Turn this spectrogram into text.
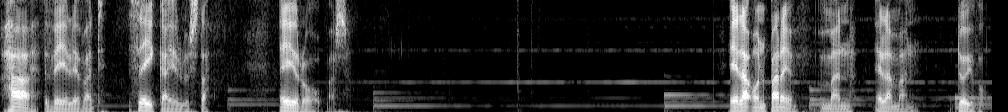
haaveilevat seikailusta Euroopassa. Elä on paremman elämän toivo.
